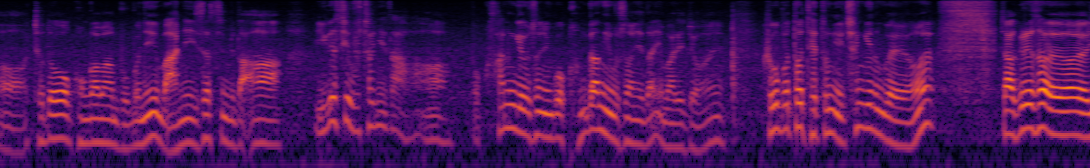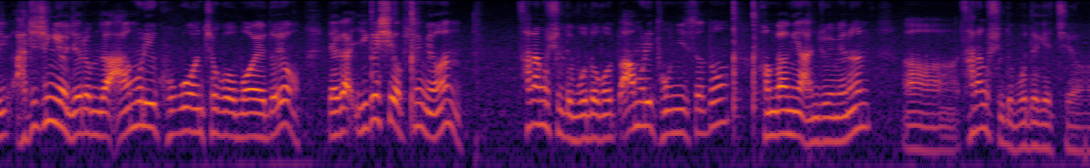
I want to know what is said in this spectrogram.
어, 저도 공감한 부분이 많이 있었습니다. 아, 이것이 우선이다. 아, 뭐 사는 게 우선이고 건강이 우선이다. 이 말이죠. 그것부터 대통령이 챙기는 거예요. 자, 그래서 어, 아주 중요하죠. 여러분들 아무리 고고원초고 뭐 해도요. 내가 이것이 없으면 사랑구실도 못 오고 또 아무리 돈이 있어도 건강이 안 좋으면은 어, 사랑구실도 못 오겠지요.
